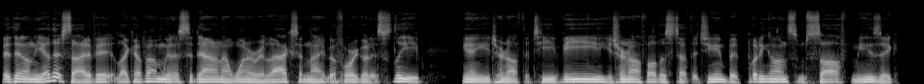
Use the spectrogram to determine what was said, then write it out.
But then on the other side of it, like if I'm going to sit down and I want to relax at night before I go to sleep, you know, you turn off the TV, you turn off all the stuff that you, but putting on some soft music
